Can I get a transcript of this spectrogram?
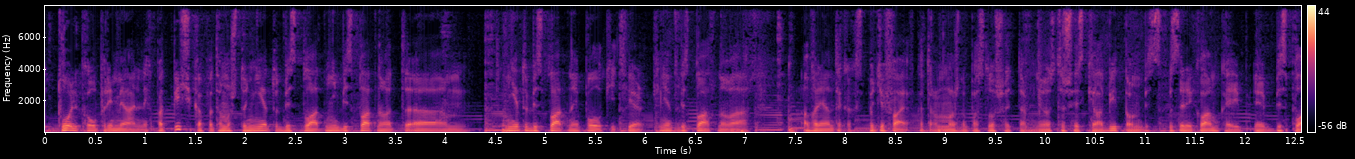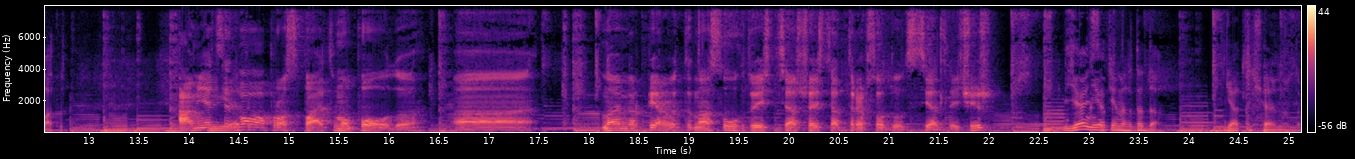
только у премиальных подписчиков, потому что нету бесплат... не бесплатного, э, нету бесплатной полки тир, нет бесплатного варианта, как Spotify, в котором можно послушать там 96 килобит, по-моему, без, без рекламкой бесплатно. А у меня тебе это... два вопроса по этому поводу. А, номер первый, ты на слух 256 от 320 отличишь? Я нет. Кстати, иногда да. Я отличаю иногда.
